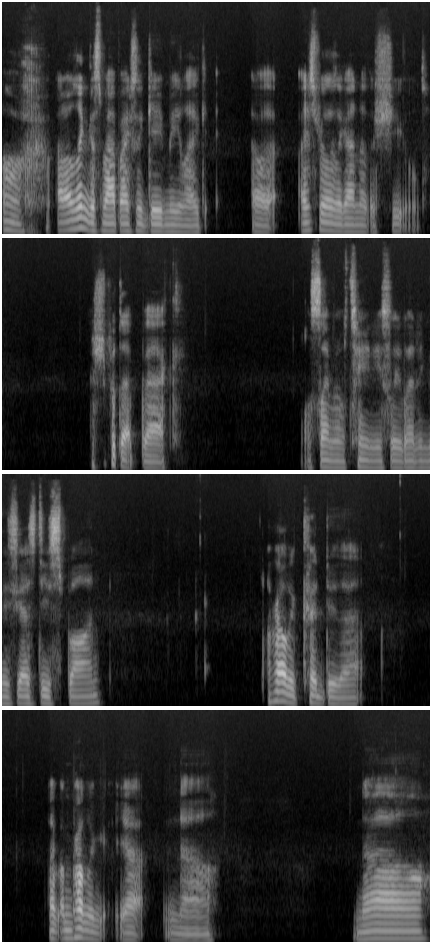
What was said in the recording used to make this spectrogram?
Oh, I don't think this map actually gave me, like... Oh, I just realized I got another shield. I should put that back. While simultaneously letting these guys despawn. I probably could do that. I'm probably... Yeah, no. No,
